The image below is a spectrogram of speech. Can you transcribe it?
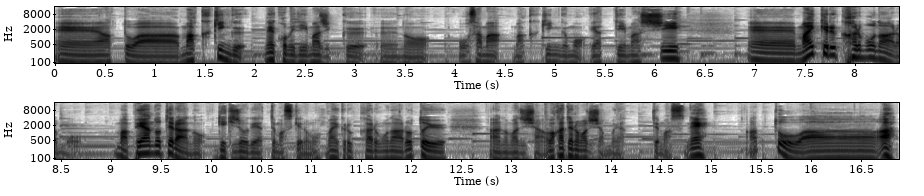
えー、あとはマック・キング、ね、コメディマジックの王様マック・キングもやっていますし、えー、マイケル・カルボナーラも、まあ、ペアンドテラーの劇場でやってますけども、マイケル・カルボナーロというあのマジシャン、若手のマジシャンもやってますね。あとは、あ、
